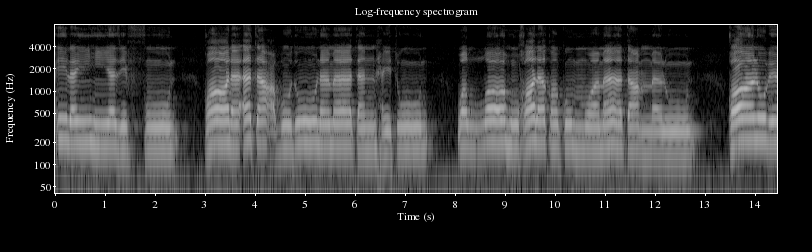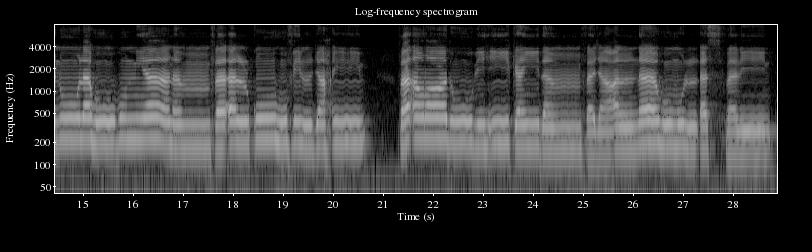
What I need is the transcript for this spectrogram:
إليه يزفون. قال أتعبدون ما تنحتون؟ والله خلقكم وما تعملون قالوا ابنوا له بنيانا فألقوه في الجحيم فأرادوا به كيدا فجعلناهم الأسفلين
